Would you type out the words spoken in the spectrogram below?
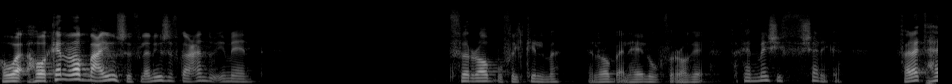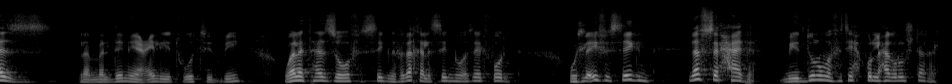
هو هو كان الرب مع يوسف لأن يوسف كان عنده إيمان في الرب وفي الكلمة اللي الرب قالها له في الرجاء. فكان ماشي في شركة. فلا تهز. لما الدنيا عليت وطيت بيه ولا تهز وهو في السجن فدخل السجن وهو زي الفل. وتلاقيه في السجن نفس الحاجة بيدوا له مفاتيح كل حاجة له اشتغل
